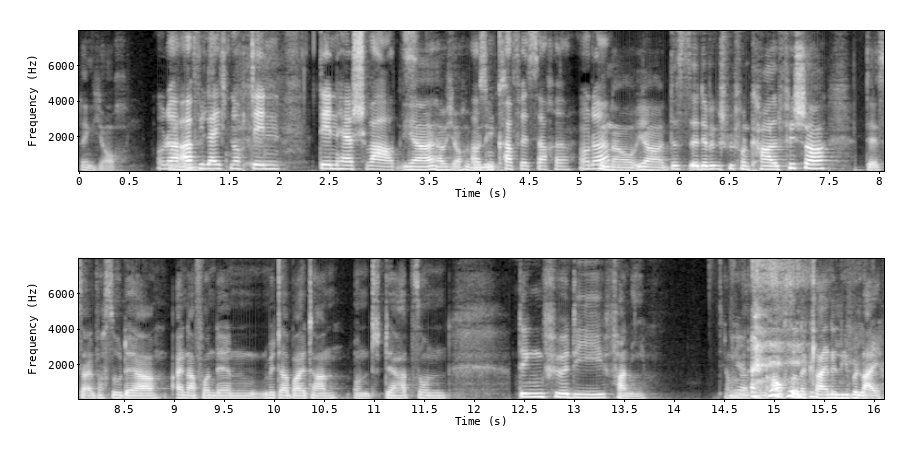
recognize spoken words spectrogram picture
denke ich auch. Oder ah, vielleicht noch den, den Herr Schwarz Ja, habe ich auch aus dem überlegt. Kaffeesache, oder? Genau, ja. Das, äh, der wird gespielt von Karl Fischer. Der ist einfach so der, einer von den Mitarbeitern und der hat so ein Ding für die Funny. Die haben Ja. da so, auch so eine kleine Liebelei.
